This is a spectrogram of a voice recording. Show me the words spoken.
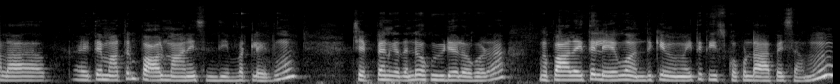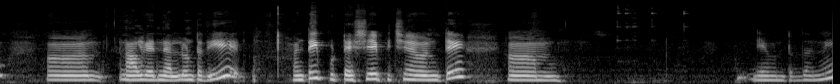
అలా అయితే మాత్రం పాలు మానేసింది ఇవ్వట్లేదు. చెప్పాను కదండి ఒక వీడియోలో కూడా. ఇంకా పాలు అయితే లేవు అందుకే మేమైతే తీసుకోకుండా ఆపేసాము నాలుగైదు నెలలు ఉంటుంది. అంటే ఇప్పుడు టెస్ట్ చేయించామంటే ఏముంటుంది దాన్ని?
